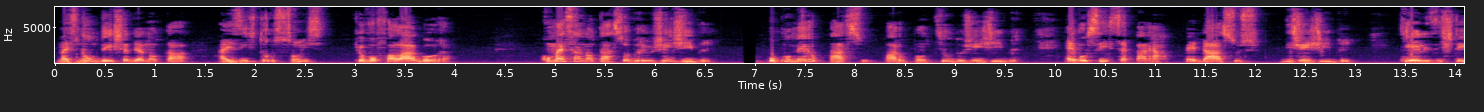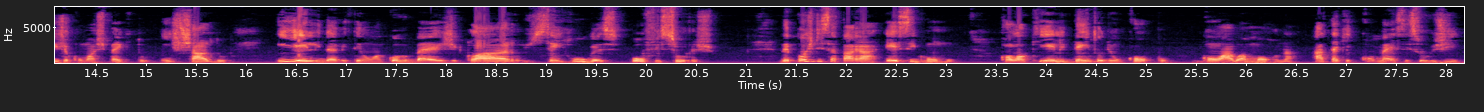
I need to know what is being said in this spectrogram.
mas não deixa de anotar as instruções que eu vou falar agora. Comece a anotar sobre o gengibre. O primeiro passo para o plantio do gengibre é você separar pedaços de gengibre que eles estejam com um aspecto inchado e ele deve ter uma cor bege claro, sem rugas ou fissuras. Depois de separar esse gomo, coloque ele dentro de um copo com água morna até que comece a surgir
